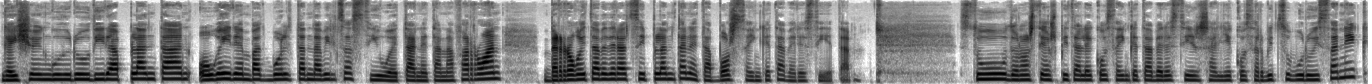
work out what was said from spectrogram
gaixo inguduru dira plantan, hogeiren bat bueltan dabiltza ziuetan eta Nafarroan berrogeita bederatzi plantan eta bost zainketa berezietan. Zu Donostia ospitaleko zainketa berezien saileko zerbitzu buru izanik,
